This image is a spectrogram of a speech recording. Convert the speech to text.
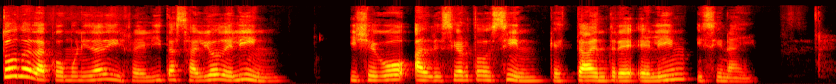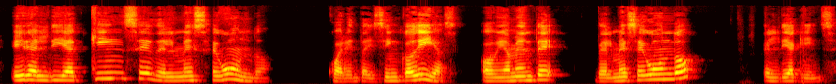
toda la comunidad israelita salió de Lin y llegó al desierto de Sin, que está entre Elim y Sinaí. Era el día 15 del mes segundo, 45 días. Obviamente, del mes segundo, el día 15.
